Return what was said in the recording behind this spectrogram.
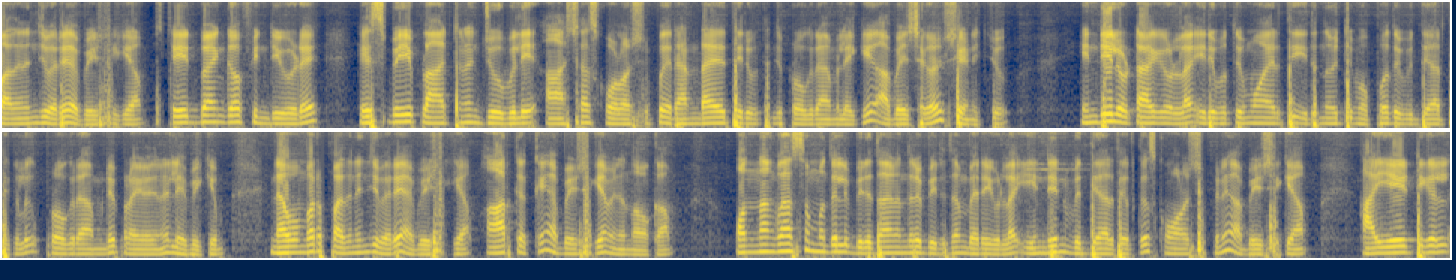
പതിനഞ്ച് വരെ അപേക്ഷിക്കാം. സ്റ്റേറ്റ് ബാങ്ക് ഓഫ് ഇന്ത്യയുടെ S B I platinum jubilee Asha scholarship രണ്ടായിരത്തി ഇരുപത്തഞ്ച് പ്രോഗ്രാമിലേക്ക് അപേക്ഷകൾ ക്ഷണിച്ചു. ഇന്ത്യയിലൊട്ടാകെയുള്ള ഇരുപത്തി മൂവായിരത്തി ഇരുന്നൂറ്റി മുപ്പത് വിദ്യാർത്ഥികൾ പ്രോഗ്രാമിന്റെ പ്രയോജനം ലഭിക്കും. നവംബർ പതിനഞ്ച് വരെ അപേക്ഷിക്കാം. ആർക്കൊക്കെ അപേക്ഷിക്കാം എന്ന് നോക്കാം. ഒന്നാം ക്ലാസ് മുതൽ ബിരുദാനന്തര ബിരുദം വരെയുള്ള ഇന്ത്യൻ വിദ്യാർത്ഥികൾക്ക് സ്കോളർഷിപ്പിന് അപേക്ഷിക്കാം. ഐ ഐ ടികൾ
